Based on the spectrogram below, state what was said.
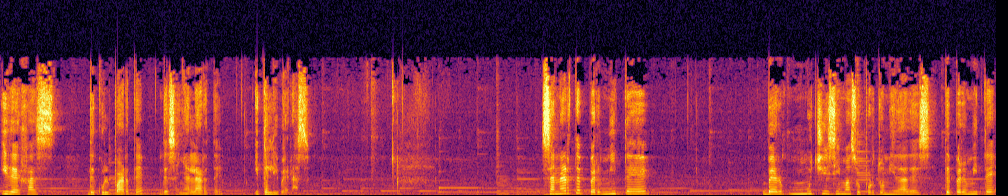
y dejas de culparte, de señalarte y te liberas. Sanar te permite ver muchísimas oportunidades, te permite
